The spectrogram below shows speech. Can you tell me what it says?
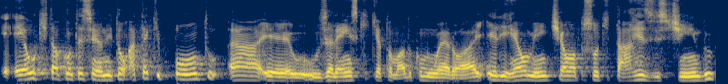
é, é o que está acontecendo. Então, até que ponto ah, é, o Zelensky, que é tomado como um herói, ele realmente é uma pessoa que está resistindo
